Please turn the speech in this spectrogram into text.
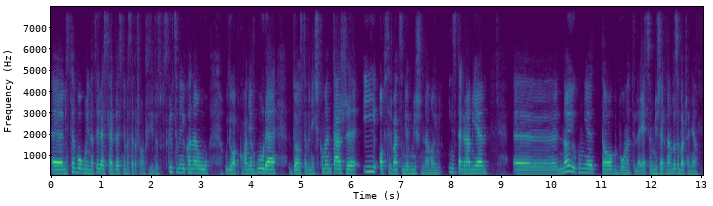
więc to było ogólnie na tyle. Serdecznie Was zapraszam oczywiście do subskrypcji mojego kanału, do łapkowania w górę, do stawiania jakichś komentarzy i obserwacji mnie również na moim Instagramie. E, no i ogólnie to by było na tyle. Ja się z żegnam. Do zobaczenia.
